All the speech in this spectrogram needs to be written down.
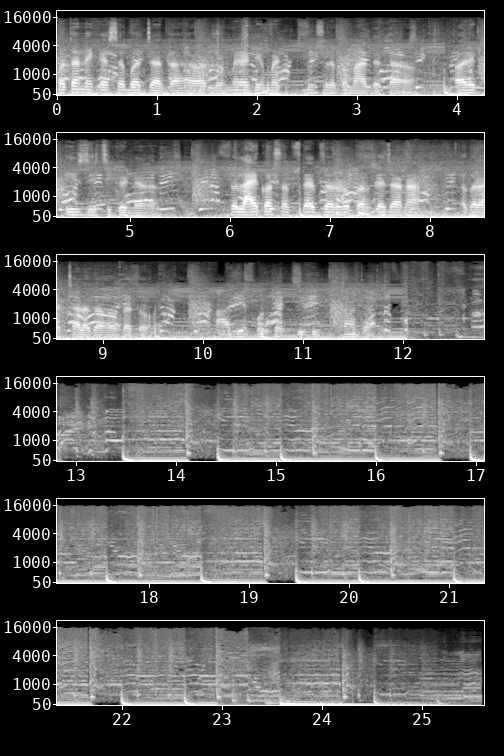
पता नहीं कैसे बच जाता है और मेरा टीममेट दूसरे को मार देता है और एक इजी चिकन डिनर तो लाइक और सब्सक्राइब ज़रूर करके जाना, अगर अच्छा लगा होगा तो। आज ये परफेक्ट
